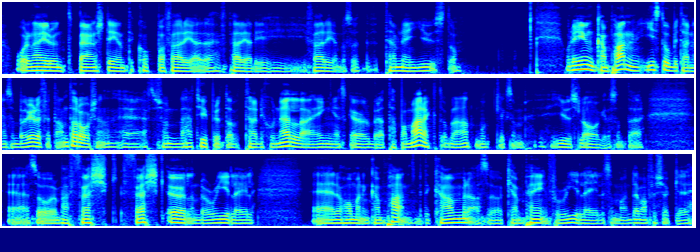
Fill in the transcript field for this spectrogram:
Och den är ju runt bärnsten till kopparfärgad färgad i, i färgen då, så tämligen ljus då. Och det är ju en kampanj i Storbritannien som började för ett antal år sedan eh, eftersom den här typen av traditionella engelska öl börjar tappa mark då, bland annat mot liksom ljuslager och sånt där. Eh, så de här färsk, färskölen då, Real Ale, eh, då har man en kampanj som heter Kamra, alltså Campaign for Real Ale, som man, där man försöker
